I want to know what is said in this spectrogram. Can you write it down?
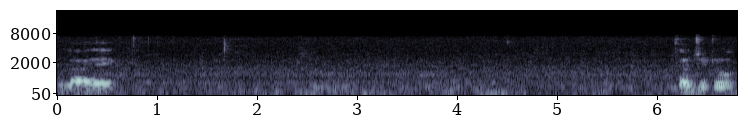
like 32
